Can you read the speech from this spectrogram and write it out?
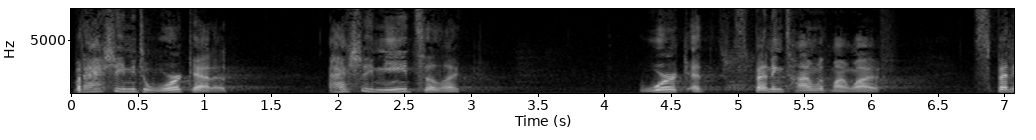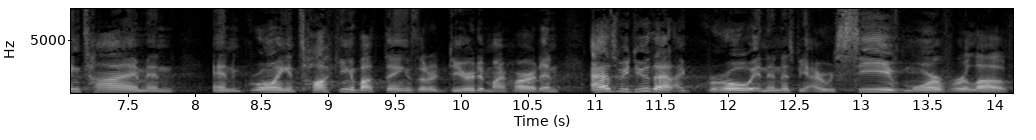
But I actually need to work at it. I actually need to like work at spending time with my wife, spending time and, and growing and talking about things that are dear to my heart. And as we do that, I grow in intimacy. I receive more of her love.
